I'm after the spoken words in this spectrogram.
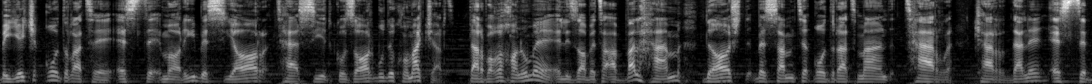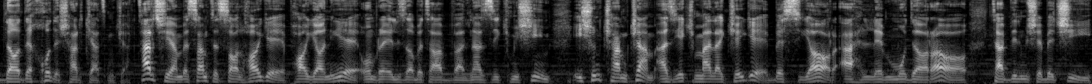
به یک قدرت استعماری بسیار تأثیر گذار بود و کمک کرد. در واقع خانم الیزابت اول هم داشت به سمت قدرتمند تر کردن استبداد خودش حرکت می‌کرد. هرچی هم به سمت سالهای پایانی عمر الیزابت اول نزدیک میشیم ایشون کم کم از یک ملکه بسیار اهل مدارا تبدیل میشه به چی؟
